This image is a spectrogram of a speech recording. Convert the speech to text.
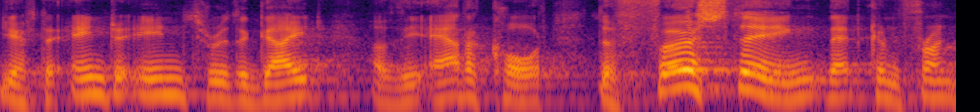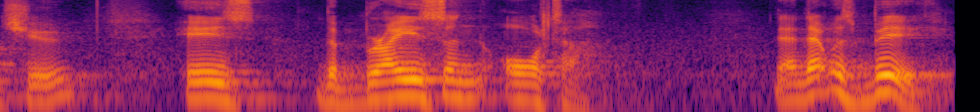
You have to enter in through the gate of the outer court. The first thing that confronts you is the brazen altar. Now, that was big.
